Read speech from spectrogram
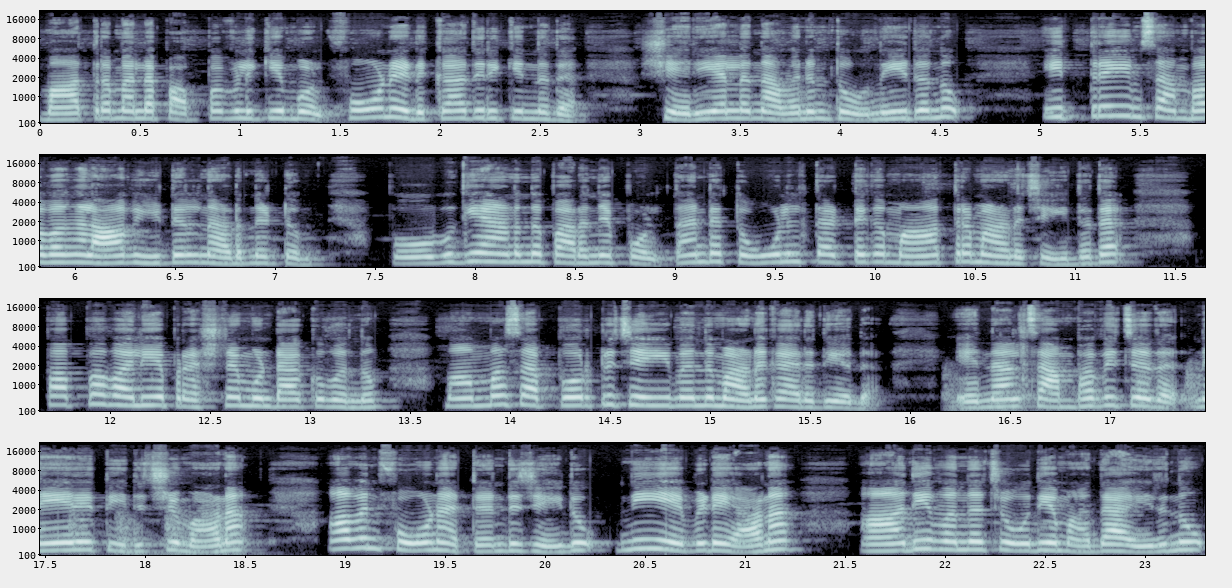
മാത്രമല്ല പപ്പ വിളിക്കുമ്പോൾ ഫോൺ എടുക്കാതിരിക്കുന്നത് ശരിയല്ലെന്ന് അവനും തോന്നിയിരുന്നു. ഇത്രയും സംഭവങ്ങൾ ആ വീട്ടിൽ നടന്നിട്ടും പോവുകയാണെന്ന് പറഞ്ഞപ്പോൾ തന്റെ തോളിൽ തട്ടുക മാത്രമാണ് ചെയ്തത്. പപ്പ വലിയ പ്രശ്നമുണ്ടാക്കുമെന്നും മമ്മ സപ്പോർട്ട് ചെയ്യുമെന്നുമാണ് കരുതിയത്. എന്നാൽ സംഭവിച്ചത് നേരെ തിരിച്ചുമാണ്. അവൻ ഫോൺ അറ്റൻഡ് ചെയ്തു. നീ എവിടെയാണ്? ആദ്യം വന്ന ചോദ്യം അതായിരുന്നു.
